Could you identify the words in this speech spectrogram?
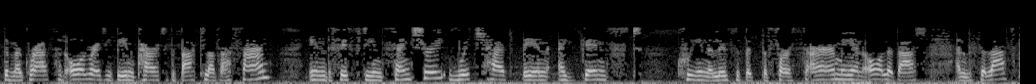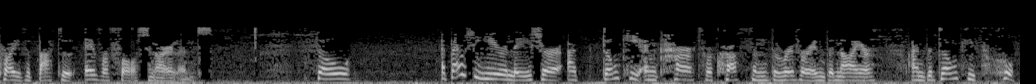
the McGraths had already been part of the Battle of Athlone in the 15th century, which had been against Queen Elizabeth I's army and all of that, and was the last private battle ever fought in Ireland. So, about a year later, a donkey and cart were crossing the river in the Nire, and the donkey's hoof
